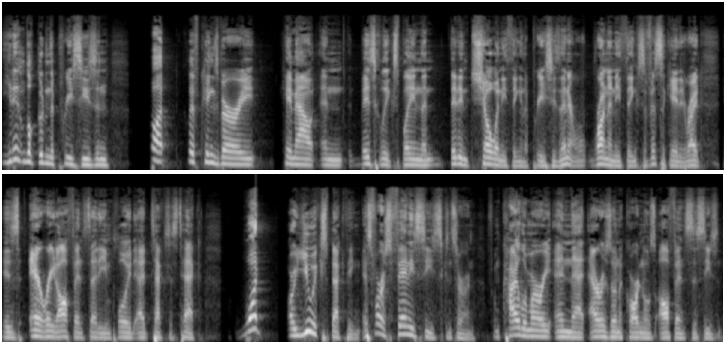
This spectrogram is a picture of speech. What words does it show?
he didn't look good in the preseason, but Cliff Kingsbury came out and basically explained that they didn't show anything in the preseason. They didn't run anything sophisticated, right? His air raid offense that he employed at Texas Tech. What are you expecting as far as fantasy is concerned from Kyler Murray and that Arizona Cardinals offense this season?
